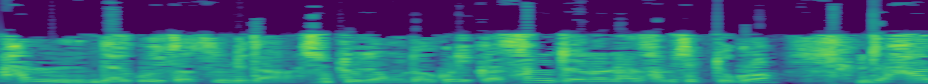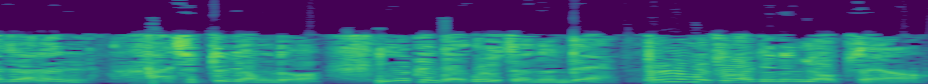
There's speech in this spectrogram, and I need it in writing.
한 내고 있었습니다. 10도 정도. 그러니까 상전은 한 30도고 이제 하전은 한 10도 정도 이렇게 내고 있었는데 별로 뭐 좋아지는 게 없어요.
